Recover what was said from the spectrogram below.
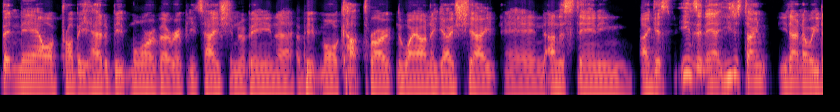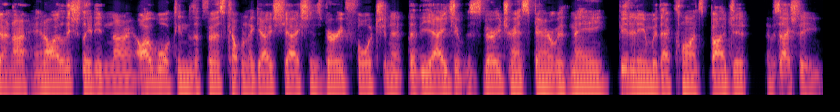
But now I've probably had a bit more of a reputation of being a, a bit more cutthroat in the way I negotiate and understanding, I guess, ins and outs. You just don't, you don't know what you don't know. And I literally didn't know. I walked into the first couple of negotiations very fortunate that the agent was very transparent with me, fit it in with our client's budget. It was actually, it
